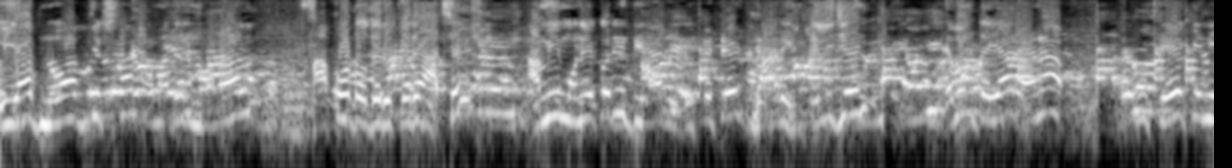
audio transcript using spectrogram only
উই হ্যাভ নো অবজেকশন আমাদের মরাল সাপোর্ট ওদের উপরে আছে। আমি মনে করি দে আর এডুকেটেড দে আর ইন্টেলিজেন্ট এবং they are enough take any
